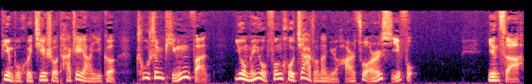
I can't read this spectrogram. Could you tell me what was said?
并不会接受他这样一个出身平凡又没有丰厚嫁妆的女孩做儿媳妇。因此啊，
